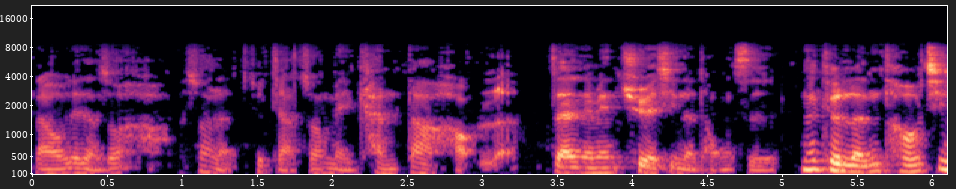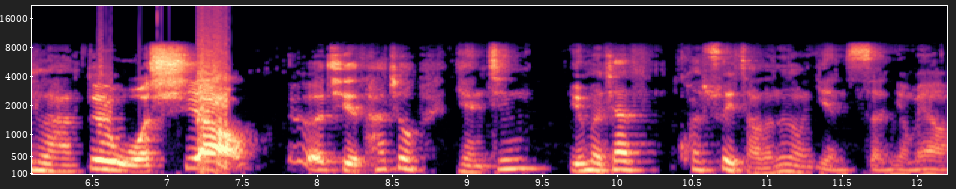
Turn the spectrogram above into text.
然后我就想说，好，算了，就假装没看到好了。在那边确信的同时，那个人头竟然对我笑，而且他就眼睛原本像快睡着的那种眼神，有没有？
